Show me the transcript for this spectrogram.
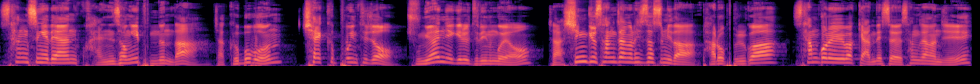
상승에 대한 관성이 붙는다. 자, 그 부분 체크 포인트죠. 중요한 얘기를 드리는 거예요. 자, 신규 상장을 했었습니다. 바로 불과 3거래일밖에 안 됐어요. 상장한 지.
